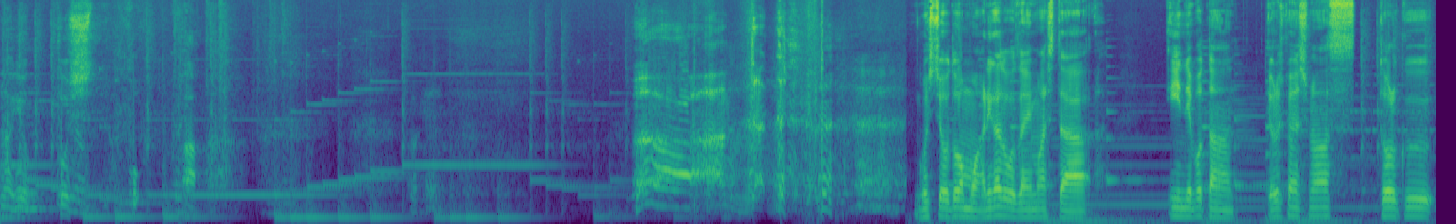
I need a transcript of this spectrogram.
No, you push pu- up. Okay. ご視聴どうもありがとうございましたいいねボタンよろしくお願いします登録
